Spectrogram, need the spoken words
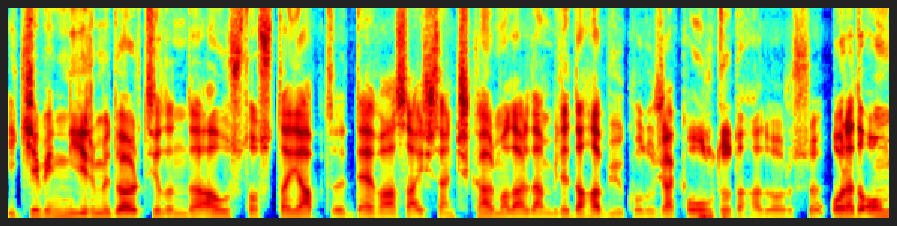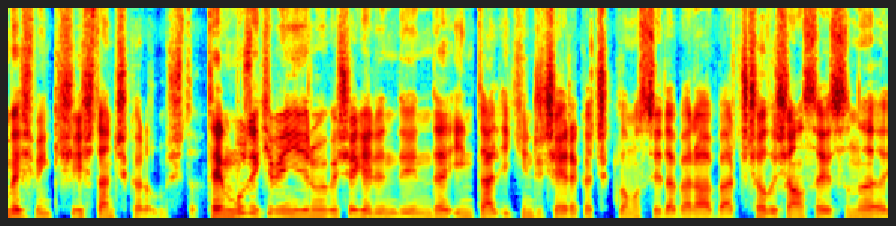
2024 yılında Ağustos'ta yaptığı devasa işten çıkarmalardan bile daha büyük olacak oldu daha doğrusu. Orada 15 bin kişi işten çıkarılmıştı. Temmuz 2025'e gelindiğinde Intel ikinci çeyrek açıklamasıyla beraber çalışan sayısını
